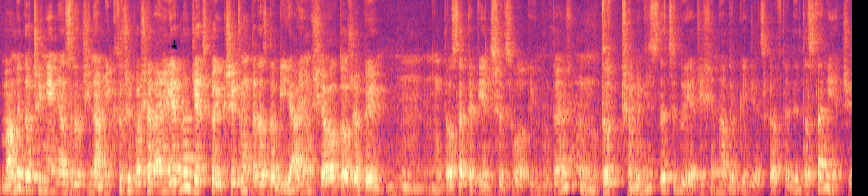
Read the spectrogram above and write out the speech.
mamy do czynienia z rodzinami, którzy posiadają jedno dziecko i krzyczą, teraz dobijają się o to, żeby hmm, dostać te 500 zł, no to, no to czemu nie zdecydujecie się na drugie dziecko, a wtedy dostaniecie.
